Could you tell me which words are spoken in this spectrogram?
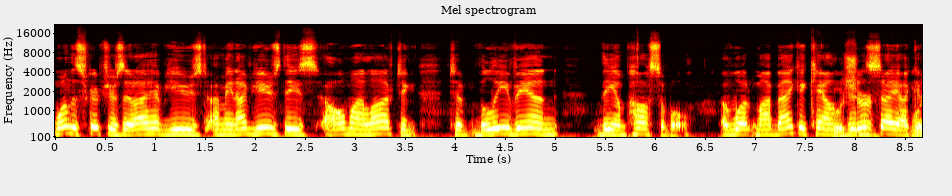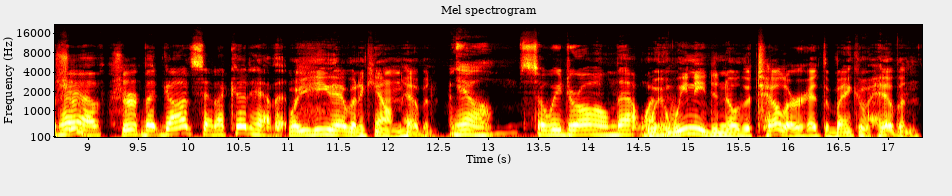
One of the scriptures that I have used, I mean, I've used these all my life to, to believe in the impossible of what my bank account Well, didn't sure. say I Well, could sure, have, sure. but God said I could have it. Well, you, you have an account in heaven. Yeah. So we draw on that one. We, we need to know the teller at the Bank of Heaven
